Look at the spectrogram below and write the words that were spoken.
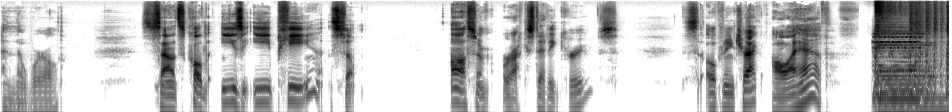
and the world. Sounds called Easy EP. Some awesome rocksteady grooves. This is the opening track, All I Have.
